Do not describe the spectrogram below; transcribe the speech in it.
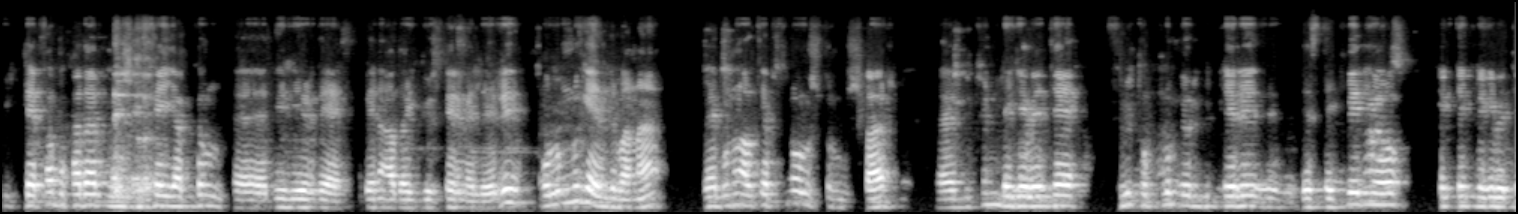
ilk defa bu kadar meclise yakın e, bir yerde beni aday göstermeleri olumlu geldi bana ve bunun altyapısını oluşturmuşlar. E, bütün LGBT sivil toplum örgütleri e, destek veriyor. Tek tek LGBT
